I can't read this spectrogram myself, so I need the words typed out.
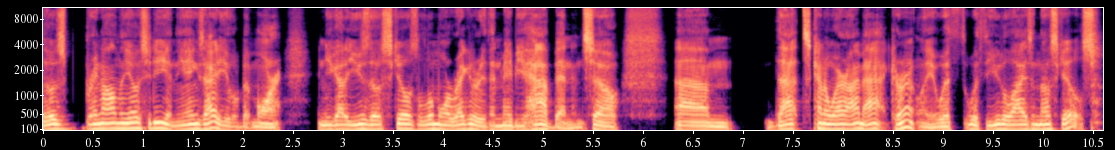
those bring on the OCD and the anxiety a little bit more. And you got to use those skills a little more regularly than maybe you have been. And so um, that's kind of where I'm at currently with with utilizing those skills.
